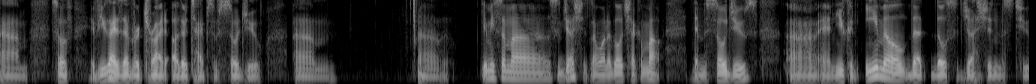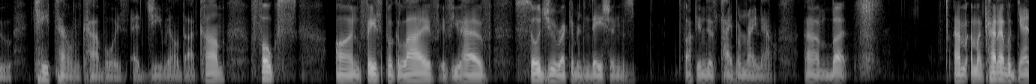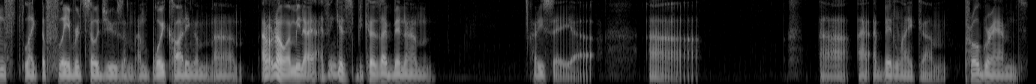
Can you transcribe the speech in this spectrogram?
Um, so if if you guys ever tried other types of soju, um, uh, give me some uh, suggestions. I want to go check them out. Them sojus. Uh, and you can email that those suggestions to ktowncowboys at gmail.com. Folks on Facebook Live, if you have soju recommendations, fucking just type them right now. Um, but I'm I'm kind of against like the flavored sojus. I'm I'm boycotting them. Um, I don't know. I mean, I, I think it's because I've been um, how do you say uh, uh, uh I, have been like um programmed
